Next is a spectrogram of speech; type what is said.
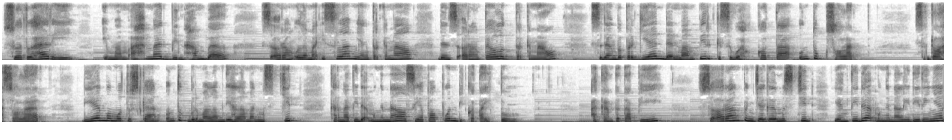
Suatu hari, Imam Ahmad bin Hambal, seorang ulama Islam yang terkenal dan seorang teolog terkenal, sedang bepergian dan mampir ke sebuah kota untuk sholat. Setelah sholat, dia memutuskan untuk bermalam di halaman masjid karena tidak mengenal siapa pun di kota itu. Akan tetapi, seorang penjaga masjid yang tidak mengenali dirinya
